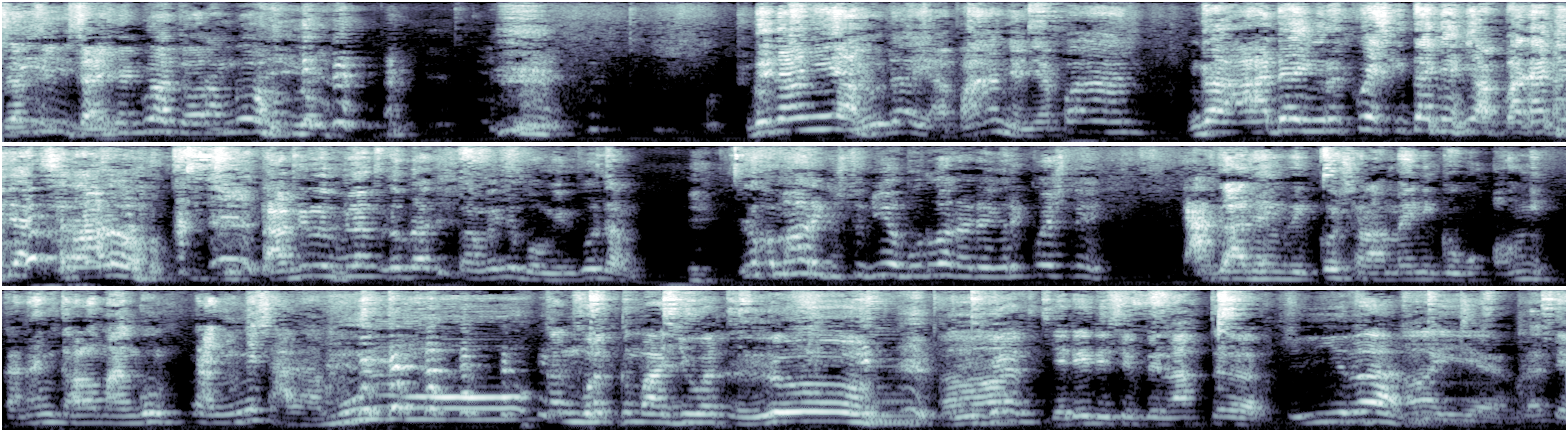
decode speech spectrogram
berarti sih. saingan gua tuh orang doang. Udah nyanyi ya? ya udah ya apaan? Nyanyi apaan Nggak ada yang request kita nyanyi apa aja dah selalu. tadi lu bilang lu berarti selama ini bohongin gue dong lu kemarin ke studio buruan ada yang request nih Kagak ada yang request selama ini gue bohongin. Karena kalau manggung nyanyinya salah mulu. kan buat kemajuan lu Iya oh kan jadi disiplin waktu iya oh iya berarti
